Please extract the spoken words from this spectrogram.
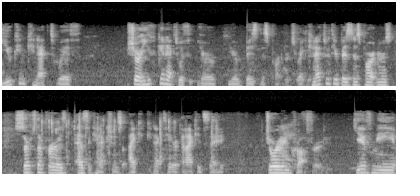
you can connect with sure you can connect with your your business partners right? Connect with your business partners search them for as, as the connections. I could connect here and i could say jordan crawford give me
